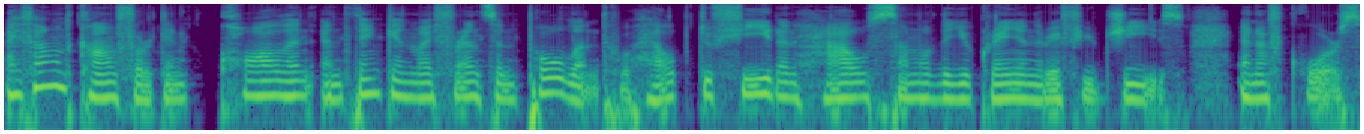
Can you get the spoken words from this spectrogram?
I found comfort in calling and thanking my friends in Poland who helped to feed and house some of the Ukrainian refugees. And of course,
